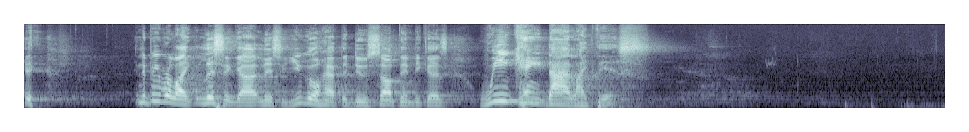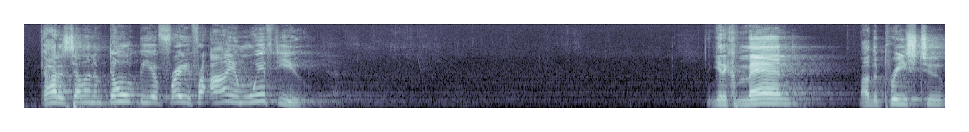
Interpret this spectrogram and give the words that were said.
and the people are like, listen, God, listen, you're gonna have to do something because we can't die like this. God is telling them, don't be afraid, for I am with you. You get a command by the priest to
